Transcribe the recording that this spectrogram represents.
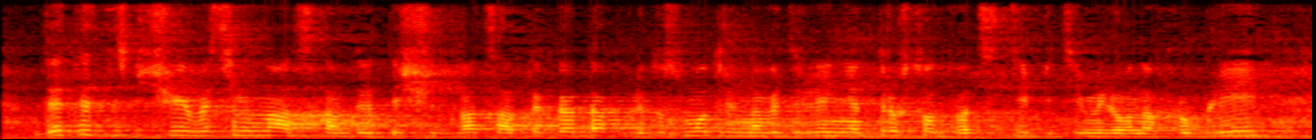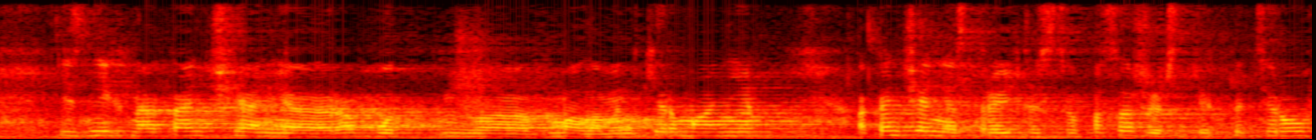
В 2018-2020 годах предусмотрено выделение 325 миллионов рублей – из них на окончание работ в Малом Инкермане, окончание строительства пассажирских катеров,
